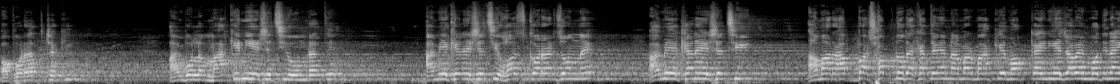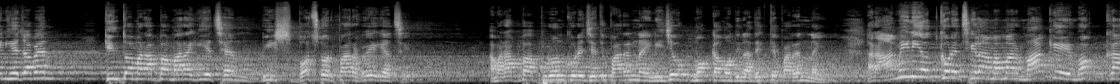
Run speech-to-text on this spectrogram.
অপরাধটা কি? আমি বললাম, মাকে নিয়ে এসেছি ওমরাতে আমি এখানে এসেছি হজ করার জন্যে। আমি এখানে এসেছি। আমার আব্বা স্বপ্ন দেখাতেন, আমার মাকে মক্কায় নিয়ে যাবেন, মদিনায় নিয়ে যাবেন। কিন্তু আমার আব্বা মারা গিয়েছেন ২০ বছর পার হয়ে গেছে। আমার আব্বা পূরণ করে যেতে পারেন নাই, নিজেও মক্কা মদিনা দেখতে পারেন নাই। আর আমি নিয়ত করেছিলাম আমার মাকে মক্কা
